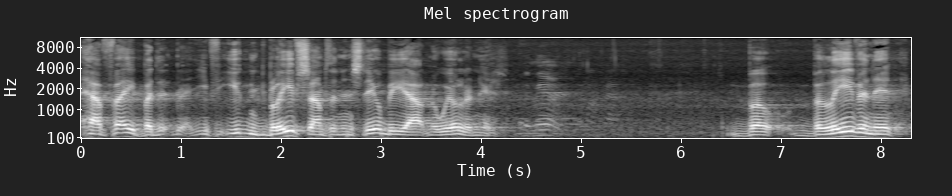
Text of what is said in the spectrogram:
have faith, but if you can believe something and still be out in the wilderness. Amen. But believing it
